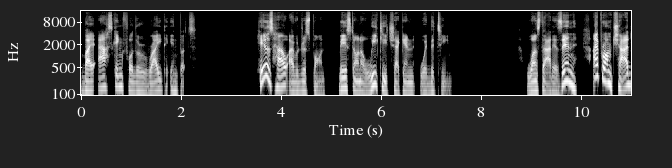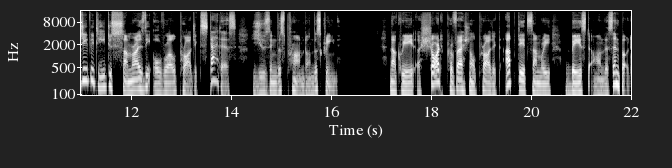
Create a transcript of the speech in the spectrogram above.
by asking for the right inputs. Here's how I would respond based on a weekly check-in with the team. Once that is in, I prompt ChatGPT to summarize the overall project status using this prompt on the screen. Now create a short professional project update summary based on this input.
